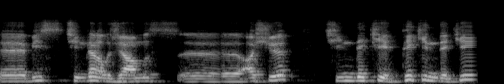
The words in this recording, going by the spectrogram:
Ee, biz Çin'den alacağımız e, aşı Çin'deki, Pekin'deki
